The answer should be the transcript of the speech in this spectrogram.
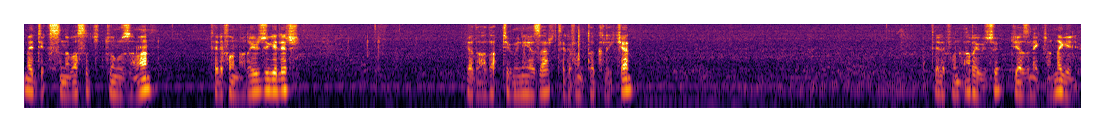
Medya kısmına basılı tuttuğumuz zaman telefon arayüzü gelir. Ya da adaptif menü yazar telefon takılıyken. Telefon arayüzü cihazın ekranına geliyor.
